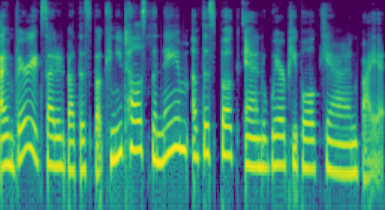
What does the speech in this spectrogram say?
I'm very excited about this book. Can you tell us the name of this book and where people can buy it?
